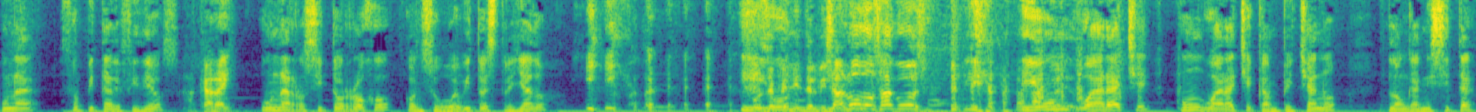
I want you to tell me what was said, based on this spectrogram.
una sopita de fideos, Ah, caray. Un arrocito rojo con su Uh. huevito estrellado. Y Pues dependiendo del vino. Saludos, Agus. y, y un guarache, un guarache campechano, longanicita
